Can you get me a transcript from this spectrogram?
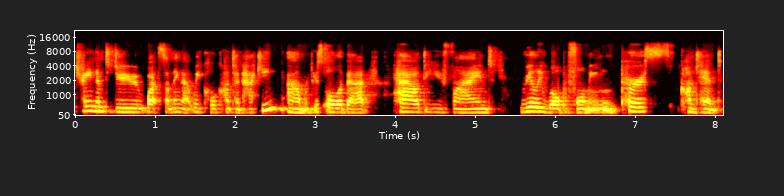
train them to do what's something that we call content hacking, um, which is all about how do you find really well performing posts, content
